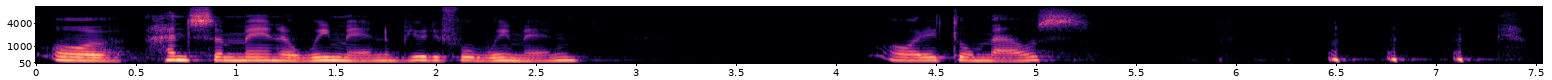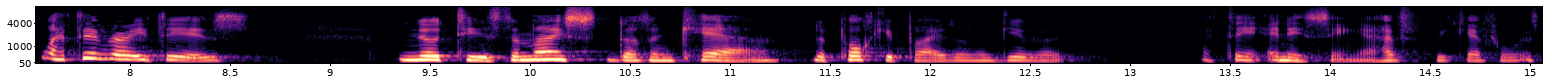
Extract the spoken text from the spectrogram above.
or handsome men or women, beautiful women, or a little mouse, whatever it is. Notice the mouse doesn't care. The porcupine doesn't give a, I think anything. I have to be careful with.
